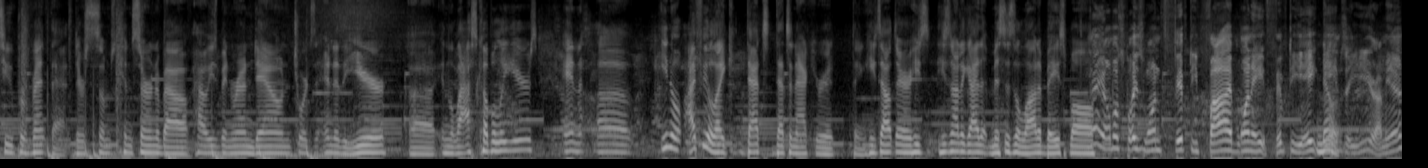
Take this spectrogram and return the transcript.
to prevent that. There's some concern about how he's been run down towards the end of the year uh, in the last couple of years, and uh, you know I feel like that's that's an accurate thing. He's out there. He's he's not a guy that misses a lot of baseball. He almost plays 155, 158 No. games a year. I mean,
